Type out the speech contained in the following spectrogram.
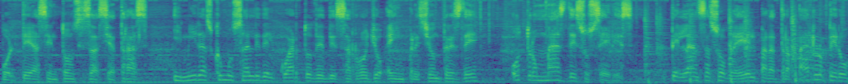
Volteas entonces hacia atrás y miras cómo sale del cuarto de desarrollo e impresión 3D otro más de sus seres. Te lanzas sobre él para atraparlo, pero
